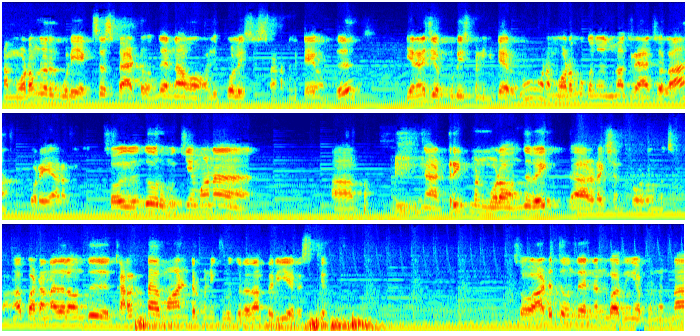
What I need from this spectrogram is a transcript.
நம்ம உடம்புல இருக்கக்கூடிய எக்ஸஸ் ஃபேட் வந்து என்ன ஆகும்? லிப்போலைசிஸ் நடந்துகிட்டே வந்து எனர்ஜியை ப்ரொடியூஸ் பண்ணிக்கிட்டே இருக்கும். நம்ம உடம்பு கொஞ்சம் கொஞ்சமாக கிராஜுவலாக குறைய ஆரம்பிக்கும். ஸோ இது வந்து ஒரு முக்கியமான ட்ரீட்மெண்ட் மூலம் வந்து வெயிட் ரிடக்ஷன் ப்ரோக்ராம் வச்சிருப்பாங்க. பட் ஆனால் அதில் வந்து கரெக்டாக மானிட்டர் பண்ணி கொடுக்குறது தான் பெரிய ரிஸ்க் ஸோ அடுத்து வந்து என்னன்னு பார்த்தீங்க அப்படின்னம்னா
